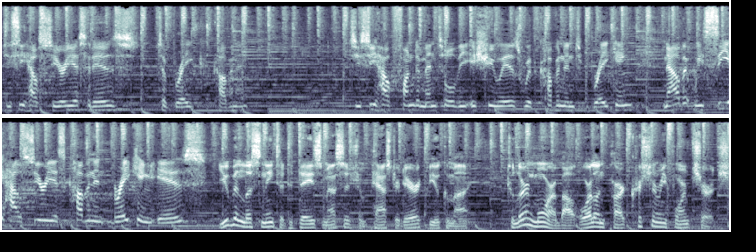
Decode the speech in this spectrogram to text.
Do you see how serious it is to break covenant? Do you see how fundamental the issue is with covenant breaking? Now that we see how serious covenant breaking is. You've been listening to today's message from Pastor Derek Buikema. To learn more about Orland Park Christian Reformed Church,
